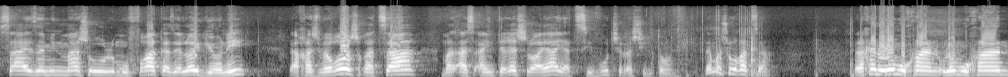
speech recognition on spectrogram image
עשה איזה מין משהו מופרע כזה, לא הגיוני, ואחשוורוש רצה, אז האינטרס שלו היה יציבות של השלטון, זה מה שהוא רצה. ולכן הוא לא מוכן, הוא לא מוכן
